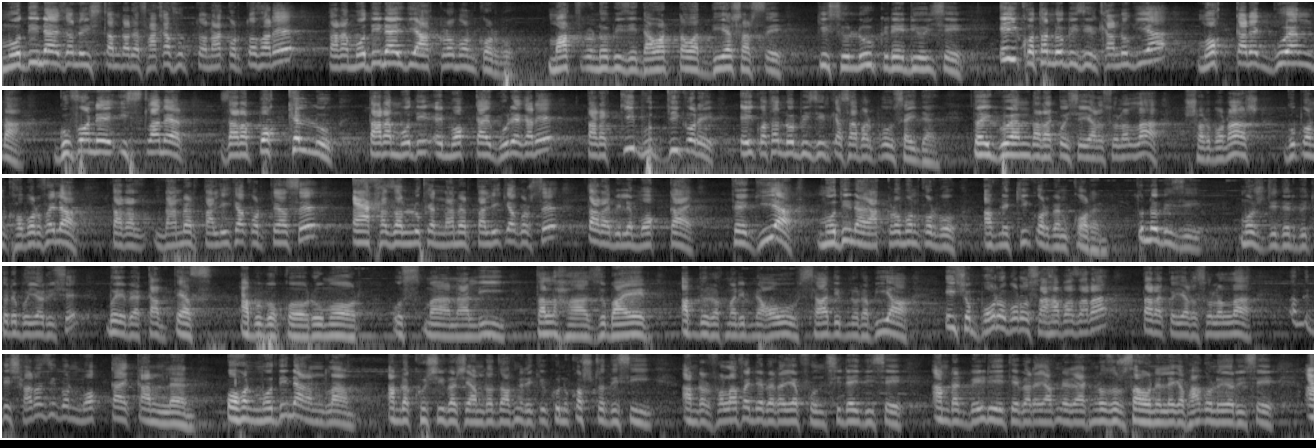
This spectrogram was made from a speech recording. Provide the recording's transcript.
মদিনায় যেন ইসলামটারে ফাঁকাফুক্ত না করতে পারে, তারা মদিনায় গিয়ে আক্রমণ করব। মাত্র নবীজি দাওয়াত টাওয়াত দিয়ে সারছে, কিছু লোক রেডি হইছে এই কথা নবীজির কানো গিয়া মক্কারে গোয়েন্দা গুফনে ইসলামের যারা পক্ষের লোক, তারা মোদির এই মক্কায় ঘুরে গাড়ে তারা কি বুদ্ধি করে, এই কথা নবীজির কাছে আবার পৌঁছাই দেয় তো এই গোয়েন্দারা কইছে, ইয়া রাসূলুল্লাহ, সর্বনাশ, গোপন খবর পাইলাম, তারা নামের তালিকা করতে আছে, এক হাজার লোকের নামের তালিকা করছে, তারা মিলে মক্কায় তে গিয়া মদিনায় আক্রমণ করব, আপনি কি করবেন করেন। তো নবীজি মসজিদের ভিতরে বইয়া রইছে, বইয়ে কাঁদতে আছে। আবু বকর, উমর, উসমান, আলী, তালহা, জুবায়ের, আব্দুর রহমান ইবনে আউফ, সাদ ইবনু রাবিয়া, এইসব বড় বড় সাহাবা যারা, তারা কইয়া রসোল্লাহ আপনি যদি সারা জীবন মক্কায় কানলেন, ওহন মদিনা আনলাম, আমরা খুশি বাসি আমরা তো আপনার কি কোনো কষ্ট দিছি? আমরা ফলাফাইনে বেড়াইয়া ফুল সিডাই দিছে, আমরা বেড়িয়েতে বেড়াই আপনার এক নজর সাউনের লেগে ভাগল হইয়া রইছে,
